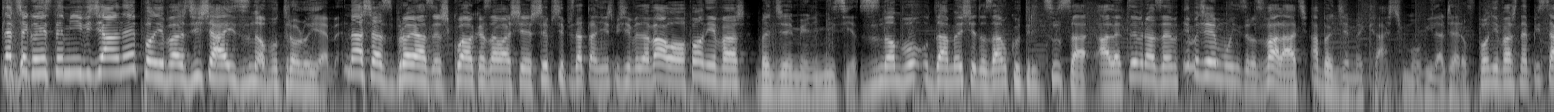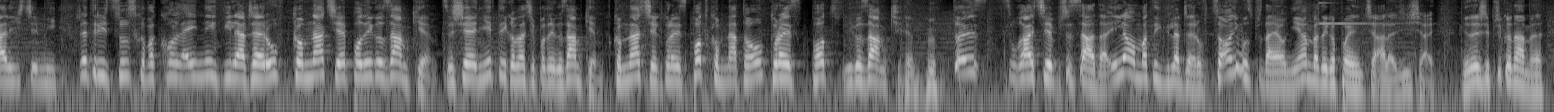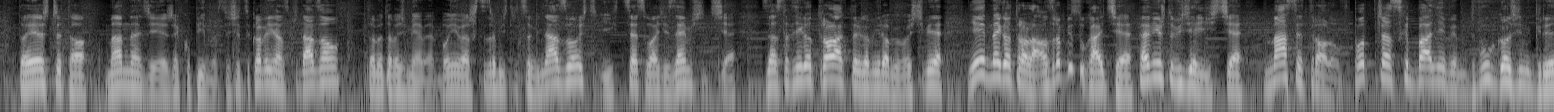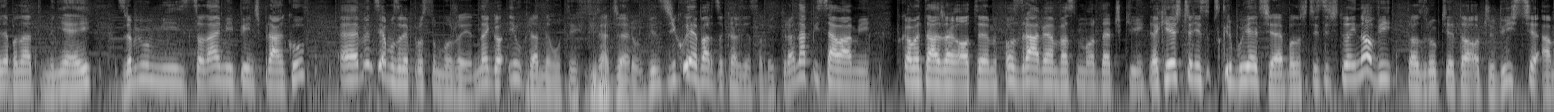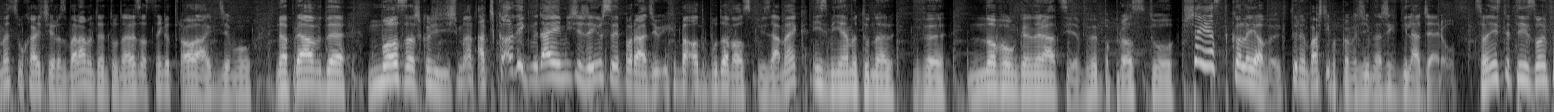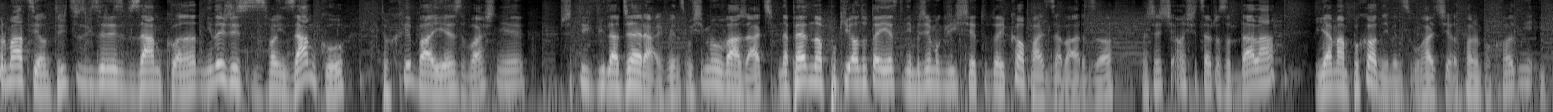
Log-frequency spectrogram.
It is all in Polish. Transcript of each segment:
Dlaczego jestem niewidzialny? Ponieważ dzisiaj znowu trolujemy. Nasza zbroja ze szkła okazała się szybciej przydatna niż mi się wydawało, ponieważ będziemy mieli misję. Znowu udamy się do zamku Tricusa, ale tym razem nie będziemy mu nic rozwalać, a będziemy kraść mu villagerów, ponieważ napisaliście mi, że Tricus chowa kolejnych villagerów w komnacie pod jego zamkiem. W sensie nie w tej komnacie pod jego zamkiem, w komnacie, która jest pod komnatą, która jest pod jego zamkiem. To jest Słuchajcie, przesada. Ile on ma tych villagerów? Co oni mu sprzedają? Nie mam żadnego pojęcia, ale dzisiaj, nie dość, się przekonamy, to jeszcze to mam nadzieję, że kupimy. W sensie cokolwiek nam sprzedadzą, to my to weźmiemy, ponieważ chcę zrobić Tricowi na złość i chcę, słuchajcie, zemścić się za ostatniego trolla, którego mi robił. Właściwie nie jednego trolla. On zrobił, słuchajcie, pewnie już to widzieliście, masę trollów. Podczas chyba, nie wiem, dwóch godzin gry, albo nawet mniej, zrobił mi co najmniej pięć pranków, e, więc ja mu zrobię po prostu może jednego i ukradnę mu tych villagerów. Więc dziękuję bardzo każdej osobie, która napisała mi w komentarzach o tym. Pozdrawiam was, mordeczki. Jak jeszcze nie subskrybujecie, bo jeśli jesteście tutaj nowi, to zróbcie to oczywiście, a my, słuchajcie, rozwalamy ten tunel z ostatniego trolla, gdzie mu naprawdę mocno szkodziliśmy. Aczkolwiek wydaje mi się, że już sobie poradził i chyba odbudował swój zamek. I zmieniamy tunel w nową generację, w po prostu przejazd kolejowy, którym właśnie poprowadzimy naszych villagerów. Co niestety jest złą informacją. Tricus widzę, że jest w zamku, a nie dość, jest w swoim zamku, to chyba jest właśnie przy tych villagerach, więc musimy uważać. Na pewno póki on tutaj jest, nie będziemy mogli się tutaj kopać za bardzo. Na szczęście on się cały czas oddala. Ja mam pochodnie, więc słuchajcie, odpalmy pochodnie i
